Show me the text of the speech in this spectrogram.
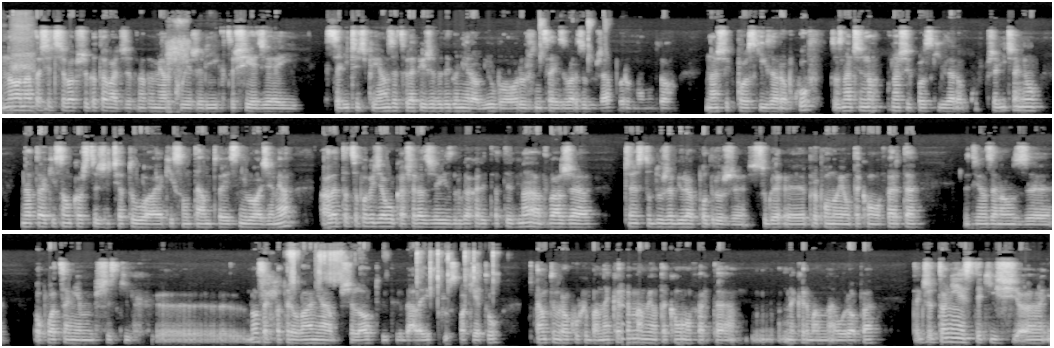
No na to się trzeba przygotować, że w Nowym Jorku, jeżeli ktoś jedzie i chce liczyć pieniądze, to lepiej, żeby tego nie robił, bo różnica jest bardzo duża w porównaniu do naszych polskich zarobków, to znaczy no, naszych polskich zarobków. W przeliczeniu na to, jakie są koszty życia tu, a jakie są tam, to jest nieba ziemia. Ale to, co powiedział Łukasz, raz, że jest druga charytatywna, a dwa, że często duże biura podróży e, proponują taką ofertę związaną z opłaceniem wszystkich e, no, zakwaterowania, przelotu i tak dalej, plus pakietu. W tamtym roku chyba Neckerman miał taką ofertę, mm, Neckerman na Europę. Także to nie jest jakiś, e,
